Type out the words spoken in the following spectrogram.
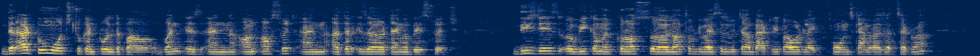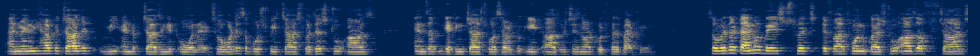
There are two modes to control the power. One is an on off switch and other is a timer based switch. These days uh, we come across uh, lots of devices which are battery powered like phones, cameras etc and when we have to charge it we end up charging it overnight. So what is supposed to be charged for just 2 hours ends up getting charged for 7 to 8 hours which is not good for the battery. So with a timer based switch if our phone requires 2 hours of charge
